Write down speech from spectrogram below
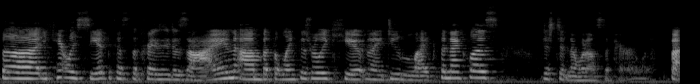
but you can't really see it because of the crazy design, um, but the length is really cute and I do like the necklace. I just didn't know what else to pair it with. But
